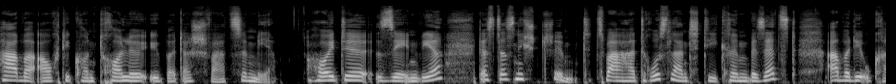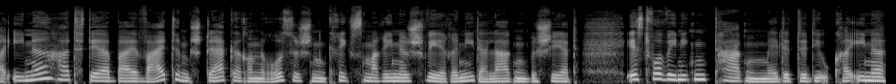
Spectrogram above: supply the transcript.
habe auch die Kontrolle über das Schwarze Meer. Heute sehen wir, dass das nicht stimmt. Zwar hat Russland die Krim besetzt, aber die Ukraine hat der bei weitem stärkeren russischen Kriegsmarine schwere Niederlagen beschert. Erst vor wenigen Tagen meldete die Ukraine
